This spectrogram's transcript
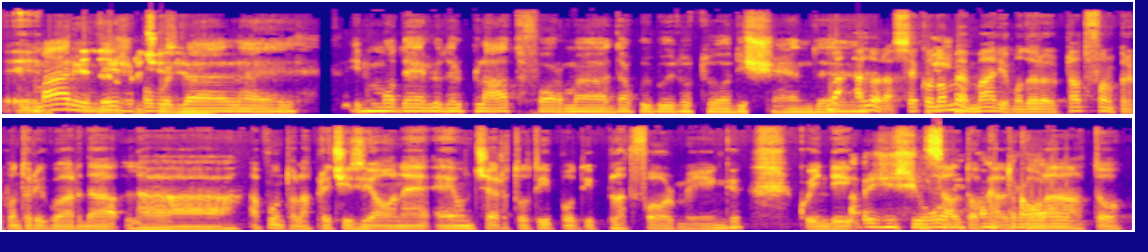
eh, Mario invece è proprio precisione. il, il modello del platform da cui poi tutto discende. Ma allora, secondo me Mario è un modello del platform per quanto riguarda la, appunto la precisione e un certo tipo di platforming, quindi la precisione, il salto il controllo. calcolato.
